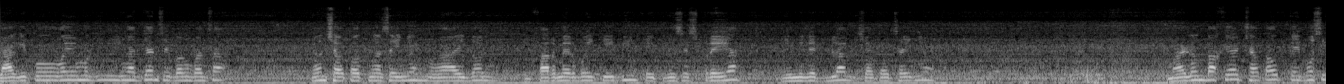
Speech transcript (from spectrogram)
Lagi po kayong mag-iingat dyan sa ibang bansa. Yun, shoutout nga sa inyo mga idol. Farmer Boy TV, kay Princess Freya, kay Vlog, shoutout sa inyo. Marlon Backyard, shoutout kay Boss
